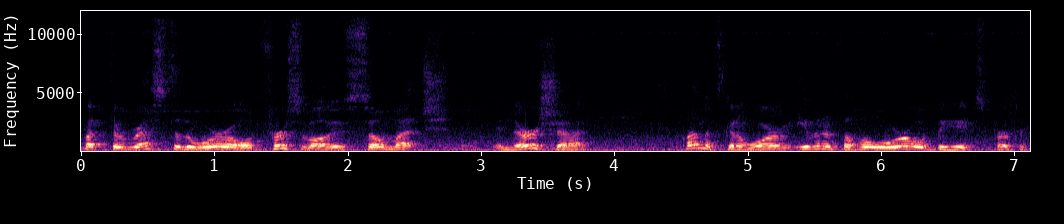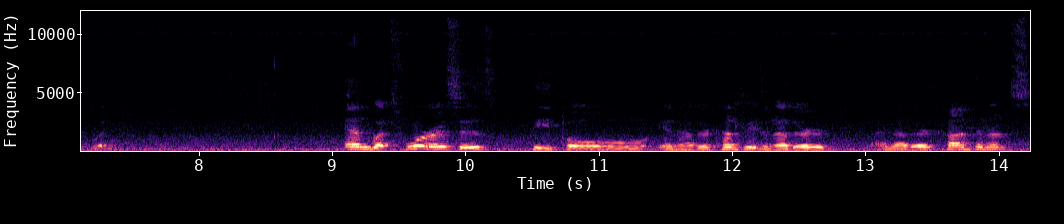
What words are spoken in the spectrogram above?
but the rest of the world, first of all, there's so much inertia, climate's going to warm even if the whole world behaves perfectly. And what's worse is people in other countries and other, and other continents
